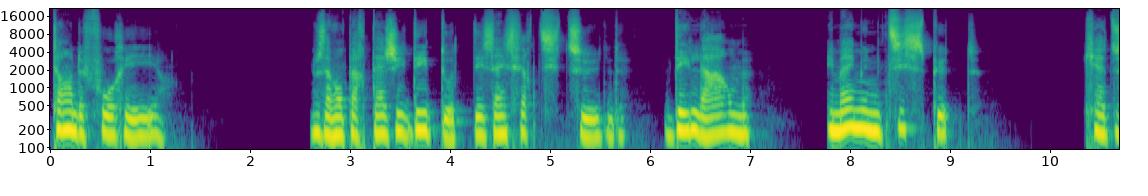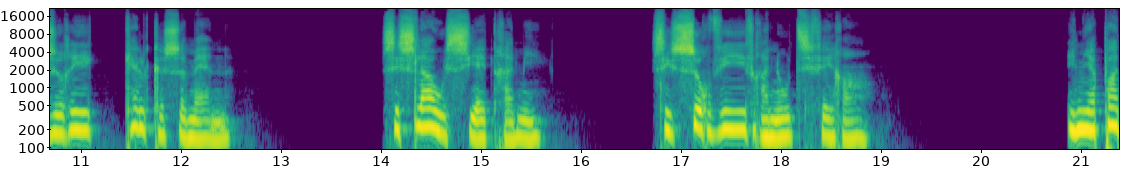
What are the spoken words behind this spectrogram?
tant de fous rires. Nous avons partagé des doutes, des incertitudes, des larmes et même une dispute qui a duré quelques semaines. C'est cela aussi être ami, c'est survivre à nos différends. Il n'y a pas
